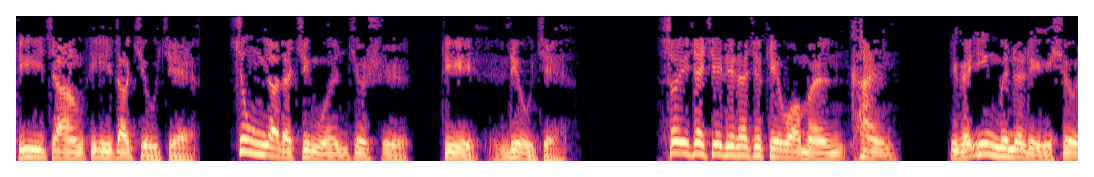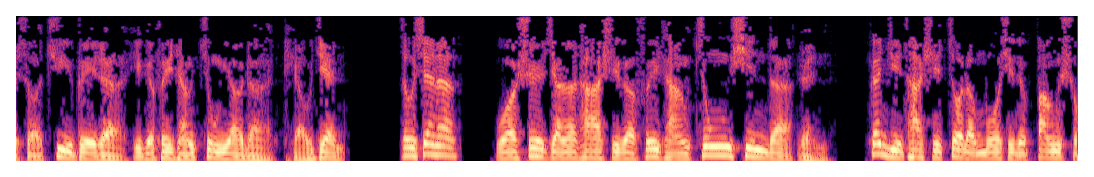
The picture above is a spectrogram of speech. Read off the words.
第一章第一到九节，重要的经文就是第六节。所以在这里呢，就给我们看一个英明的领袖所具备的一个非常重要的条件。首先呢，我是讲到他是一个非常忠心的人。根据他是做了摩西的帮手，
